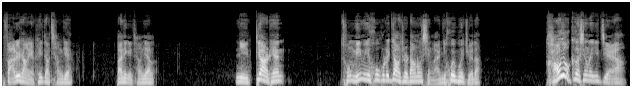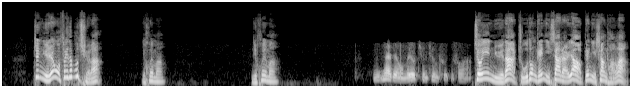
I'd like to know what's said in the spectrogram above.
法律上也可以叫强奸，把你给强奸了。你第二天从迷迷糊糊的药劲儿当中醒来，你会不会觉得好有个性的一姐啊、这女人我非她不娶了，你会吗？你会吗？嗯那点我没有听清楚，你说就一女的主动给你下点药，跟你上床了，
